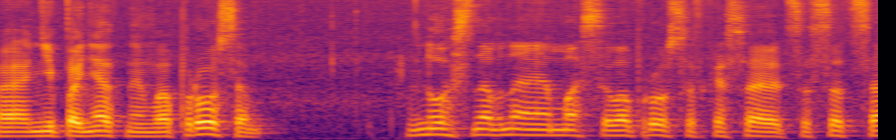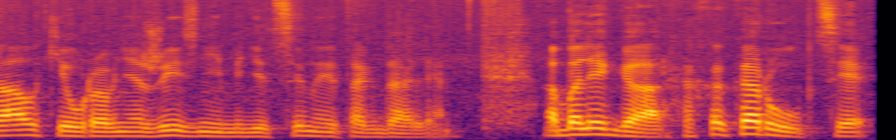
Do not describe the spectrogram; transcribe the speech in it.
э, непонятным вопросом, но основная масса вопросов касается социалки, уровня жизни, медицины и так далее. Об олигархах, о коррупции.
